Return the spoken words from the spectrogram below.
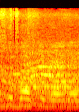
Basta, basta, basta.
